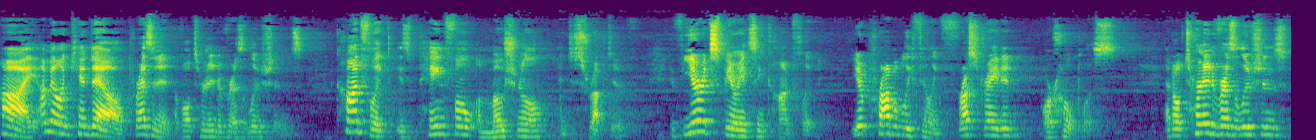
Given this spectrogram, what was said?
Hi, I'm Ellen Kandell, President of Alternative Resolutions. Conflict is painful, emotional, and disruptive. If you're experiencing conflict, you're probably feeling frustrated or hopeless. At Alternative Resolutions,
